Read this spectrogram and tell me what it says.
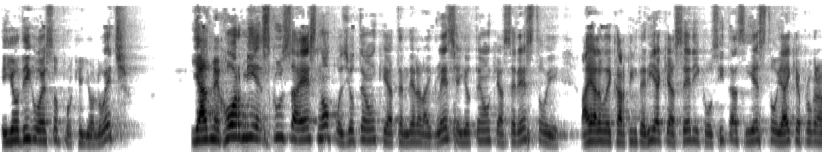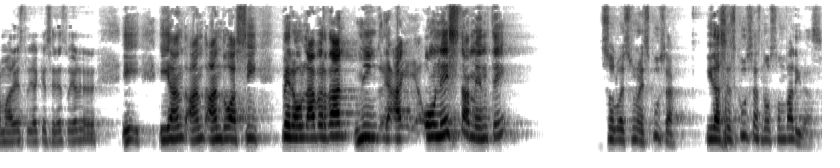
Y yo digo eso porque yo lo he hecho. Y a lo mejor mi excusa es, no, pues yo tengo que atender a la iglesia, yo tengo que hacer esto y hay algo de carpintería que hacer y cositas y esto y hay que programar esto y hay que hacer esto y, y ando, ando, así. Pero la verdad, honestamente, solo es una excusa y las excusas no son válidas.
